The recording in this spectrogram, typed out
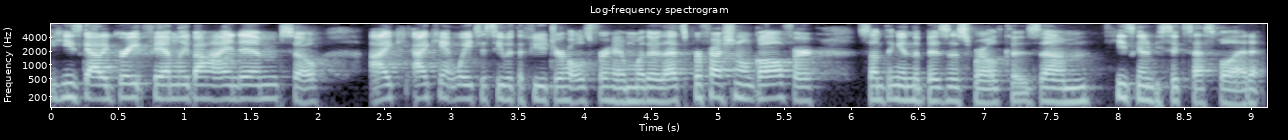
he's got a great family behind him, so I, I can't wait to see what the future holds for him, whether that's professional golf or something in the business world, because um, he's going to be successful at it.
